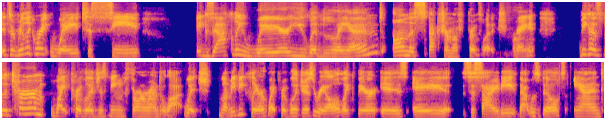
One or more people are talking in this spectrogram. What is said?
it's a really great way to see exactly where you would land on the spectrum of privilege, right? Because the term white privilege is being thrown around a lot, which let me be clear white privilege is real. Like there is a society that was built, and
